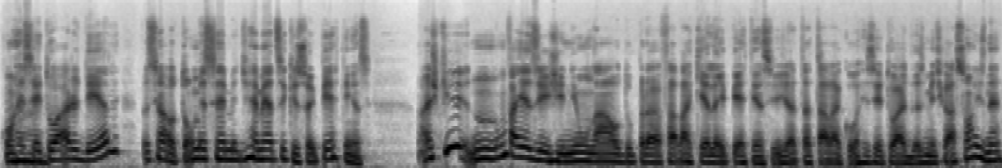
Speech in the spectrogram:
com o ah. receituário dele, assim, ó, eu tomo esse remédio, remédios aqui, sou hipertenso. Acho que não vai exigir nenhum laudo para falar que ele é hipertenso, já tá, tá lá com o receituário das medicações, né?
